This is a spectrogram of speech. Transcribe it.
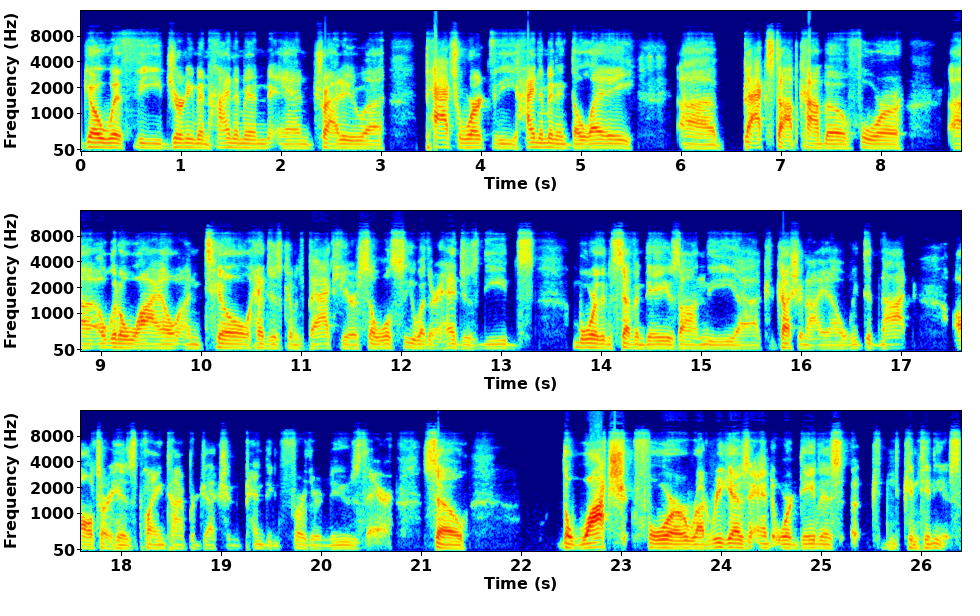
go with the journeyman Heineman and try to uh, patchwork the Heineman and Delay uh, backstop combo for uh, a little while until Hedges comes back here. So we'll see whether Hedges needs more than seven days on the uh, concussion IL. We did not alter his playing time projection pending further news there. So the watch for Rodriguez and or Davis uh, continues.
